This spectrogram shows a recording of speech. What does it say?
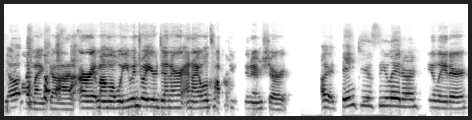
Yep. Oh my God. All right, Mama. Will you enjoy your dinner? And I will talk to you soon, I'm sure. Okay. Thank you. See you later. See you later.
